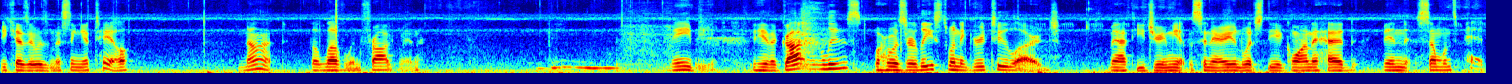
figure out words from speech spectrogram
because it was missing a tail. Not the Loveland Frogman. Maybe. It either got loose or was released when it grew too large. Matthew dreaming up a scenario in which the iguana had been someone's pet.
